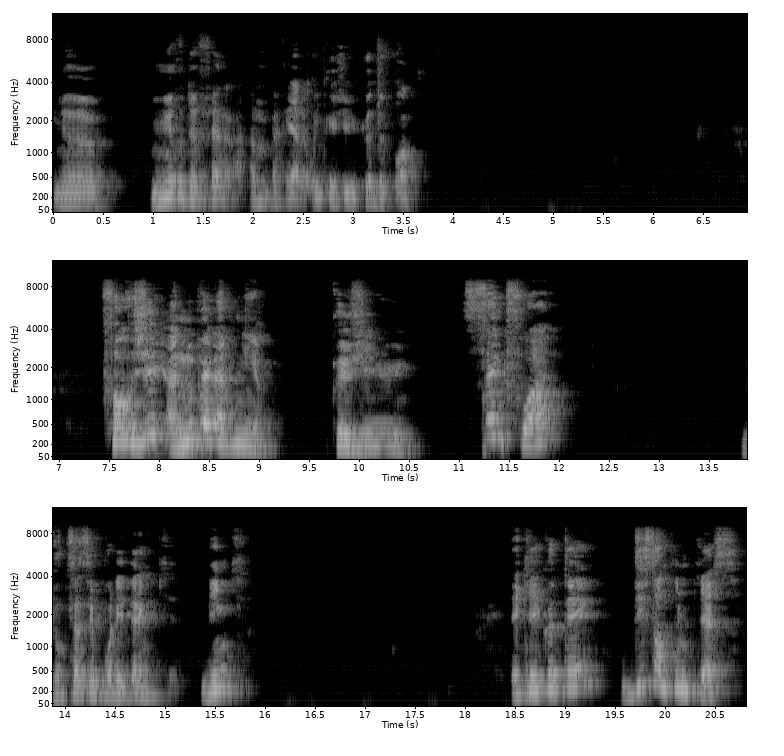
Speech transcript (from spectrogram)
Mur de fer impérial, oui, que j'ai eu que deux fois. Forger un nouvel avenir que j'ai eu cinq fois. Donc ça c'est pour les Dink. Link. Et qui est coté 10 centimes pièce.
